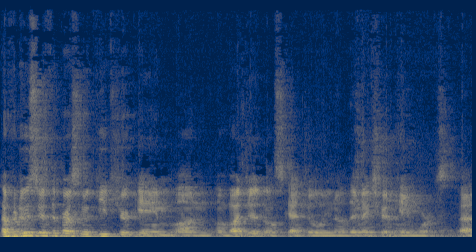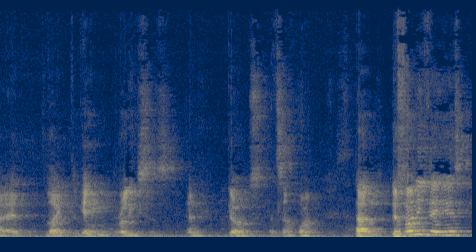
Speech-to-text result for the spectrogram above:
a producer is the person who keeps your game on, on budget, on schedule. You know, they make sure the game works. Uh, it, like the game releases and goes at some point. Uh, the funny thing is,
